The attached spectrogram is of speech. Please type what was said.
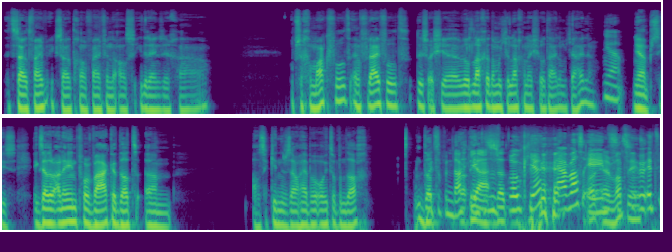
Het zou het fijn, ik zou het gewoon fijn vinden als iedereen zich eh, op zijn gemak voelt en vrij voelt. Dus als je wilt lachen, dan moet je lachen. En als je wilt huilen, moet je huilen. Ja. Ja, precies. Ik zou er alleen voor waken dat ehm, als ik kinderen zou hebben ooit op een dag, Dat, dat, op een dag klinkt ja, als een dat- sprookje. er was Oh, eens. er was Het- eens. het-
